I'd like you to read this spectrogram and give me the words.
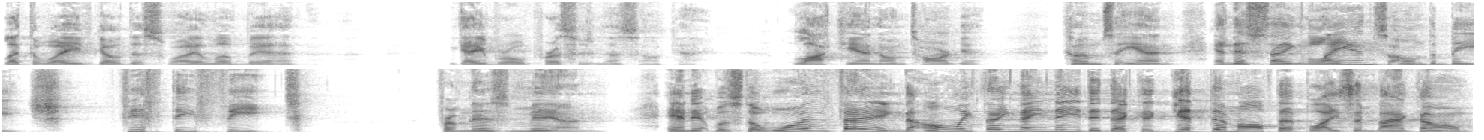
Let the wave go this way a little bit. Gabriel presses this, okay. Lock in on target. Comes in, and this thing lands on the beach 50 feet from this men. And it was the one thing, the only thing they needed that could get them off that place and back home.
